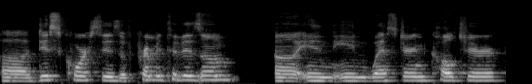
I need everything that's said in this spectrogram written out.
uh, discourses of primitivism uh, in in Western culture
